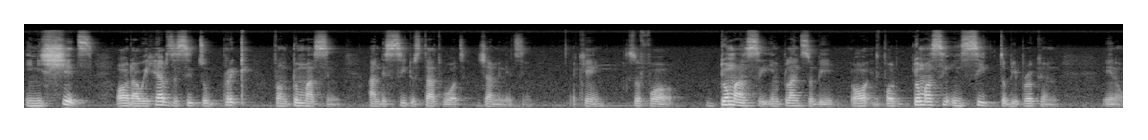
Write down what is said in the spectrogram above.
initiate or that we helps the seed to break from dormancy and the seed to start what? Germinating. okay? So for dormancy in plants to be or for dormancy in seed to be broken you know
